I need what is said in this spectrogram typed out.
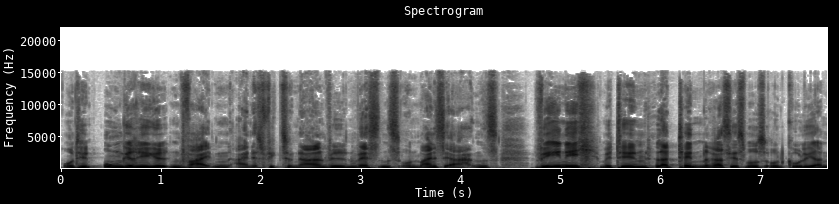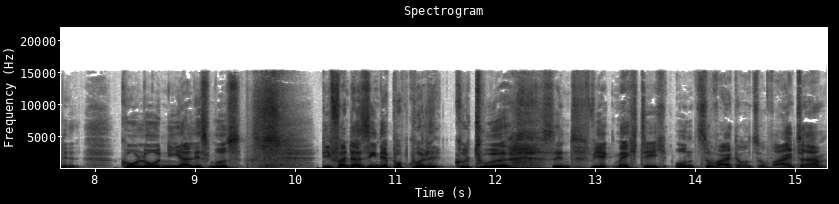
und den ungeregelten Weiten eines fiktionalen Wilden Westens und meines Erachtens wenig mit dem latenten Rassismus und Kolonial- Kolonialismus die Fantasien der Popkultur sind wirkmächtig und so weiter und so weiter.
